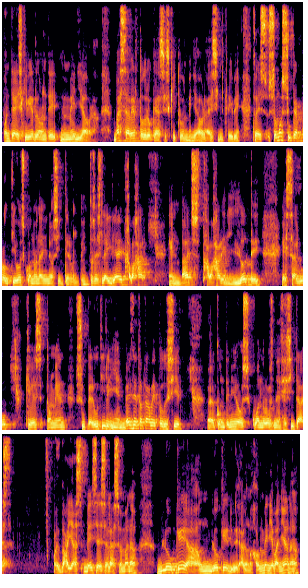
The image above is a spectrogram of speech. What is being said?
ponte a escribir durante media hora. Vas a ver todo lo que has escrito en media hora, es increíble. Entonces, somos súper productivos cuando nadie nos interrumpe. Entonces, la idea de trabajar en batch, trabajar en lote, es algo que es también súper útil y en vez de tratar de producir eh, contenidos cuando los necesitas varias veces a la semana, bloquea un bloque, a lo mejor media mañana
